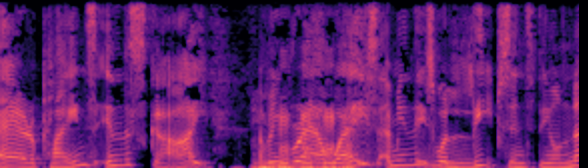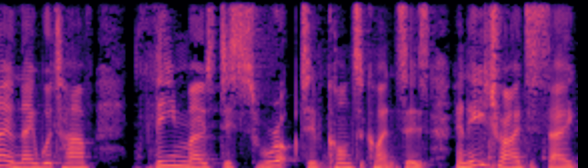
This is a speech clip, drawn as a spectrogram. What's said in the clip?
aeroplanes in the sky. I mean, railways. I mean, these were leaps into the unknown. They would have the most disruptive consequences. And he tried to say,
